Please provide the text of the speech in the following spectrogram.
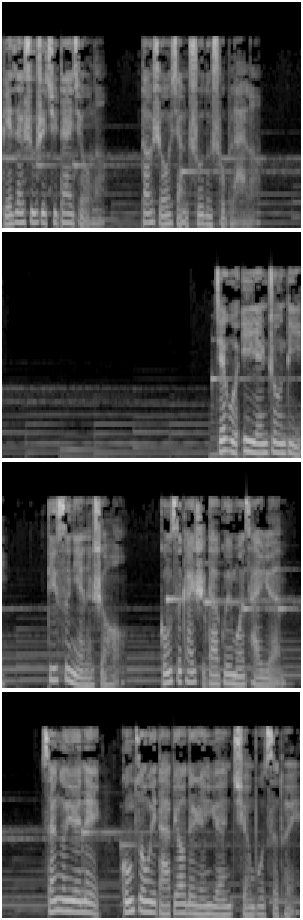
别在舒适区待久了，到时候想出都出不来了。结果一言中的，第四年的时候，公司开始大规模裁员，三个月内工作未达标的人员全部辞退。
